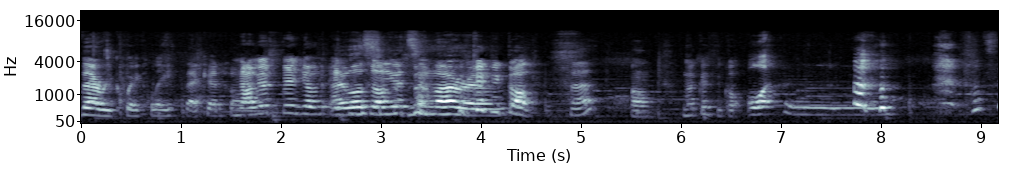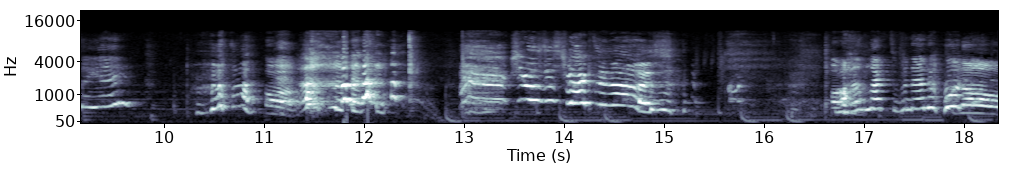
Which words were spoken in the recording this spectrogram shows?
very quickly. Back at home. now this video is I will see you tomorrow. Difficult. Huh? Oh, not difficult. What? What's the A? Oh. she was distracting us. Oh. Not like the banana one. No.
